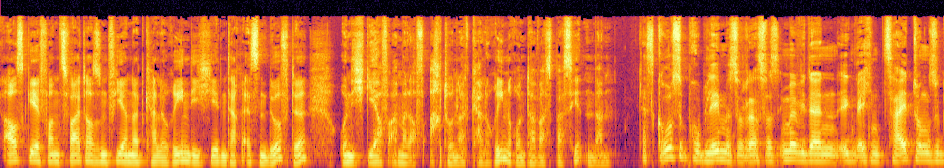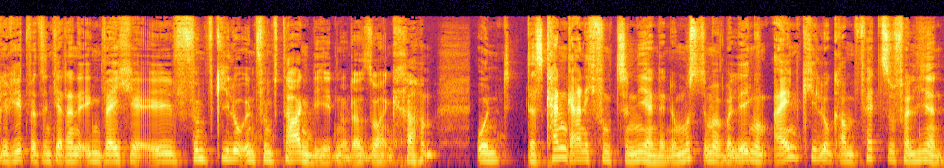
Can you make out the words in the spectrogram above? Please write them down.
ausgehe von 2400 Kalorien, die ich jeden Tag essen dürfte, und ich gehe auf einmal auf 800 Kalorien runter, was was passiert denn dann? Das große Problem ist, oder das, was immer wieder in irgendwelchen Zeitungen suggeriert wird, sind ja dann irgendwelche 5 äh, Kilo in 5 Tagen Diäten oder so ein Kram. Und das kann gar nicht funktionieren, denn du musst immer überlegen, um ein Kilogramm Fett zu verlieren,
